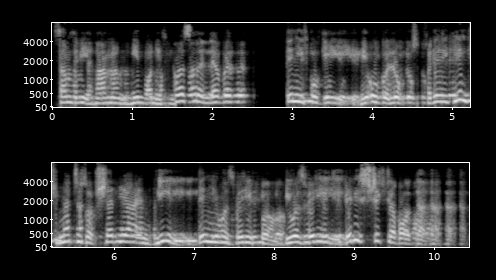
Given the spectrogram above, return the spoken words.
somebody harming him on his personal level, then he forgave, he overlooked. But when it came to matters of Sharia and deen, then he was very firm. He was very, very strict about that.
